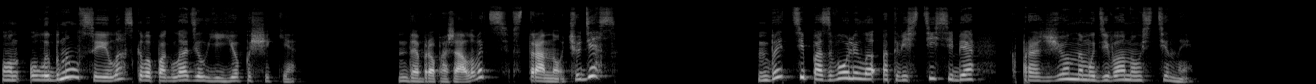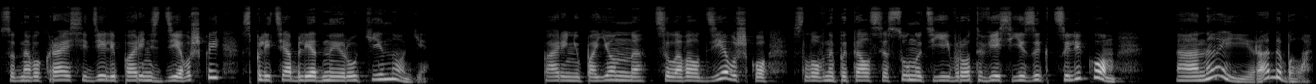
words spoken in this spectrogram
Он улыбнулся и ласково погладил ее по щеке. «Добро пожаловать в страну чудес!» Бетти позволила отвести себя к прожженному дивану у стены. С одного края сидели парень с девушкой, сплетя бледные руки и ноги. Парень упоенно целовал девушку, словно пытался сунуть ей в рот весь язык целиком, а она и рада была.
